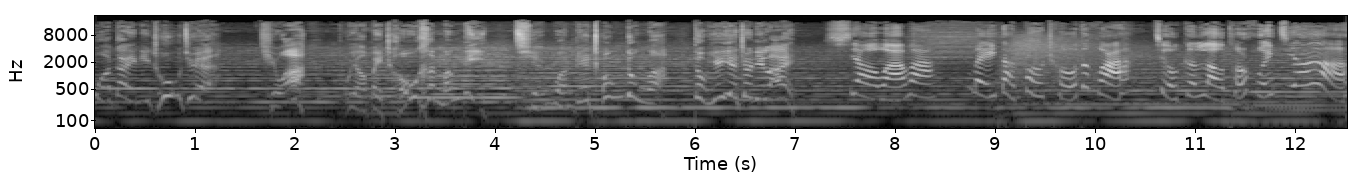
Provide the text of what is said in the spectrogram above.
我带你出去。七娃，不要被仇恨蒙蔽，千万别冲动啊！到爷爷这里来。小娃娃，没胆报仇的话，就跟老头回家啊！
